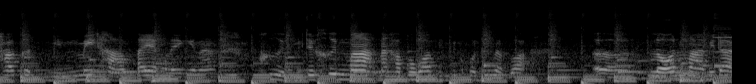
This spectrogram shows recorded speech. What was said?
ถ้าเกิดมินไม่ทาแป้งอะไรอย่างเงี้ยนะผื่นมินจะขึ้นมากนะคะ เพราะว่ามินเป็นคนที่แบบว่าร้อนมาไม่ได้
